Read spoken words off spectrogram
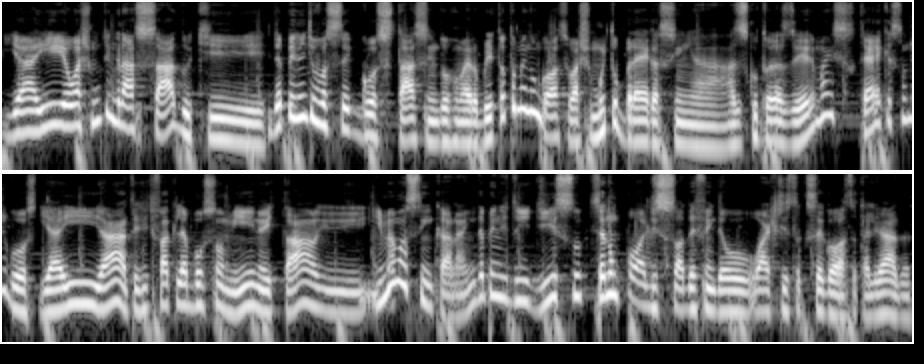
E aí eu acho muito engraçado que, independente de você gostar, assim, do Romero Brito, eu também não gosto. Eu acho muito brega, assim, a- as esculturas dele, mas até é questão de gosto. E aí, ah, tem gente que fala que ele é bolsominion e tal. E, e mesmo assim, cara, independente disso, você não pode só defender o, o artista que você gosta, tá ligado?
